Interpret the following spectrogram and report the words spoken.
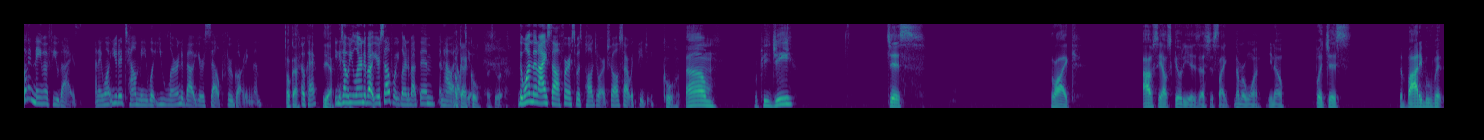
want to name a few guys, and I want you to tell me what you learned about yourself through guarding them. Okay. Okay. Yeah. You can tell me what you learned about yourself, what you learned about them, and how it helped Okay. you. Cool. Let's do it. The one that I saw first was Paul George, so I'll start with PG. Cool. Um, with PG, just like obviously how skilled he is. That's just like number one, you know. But just the body movement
